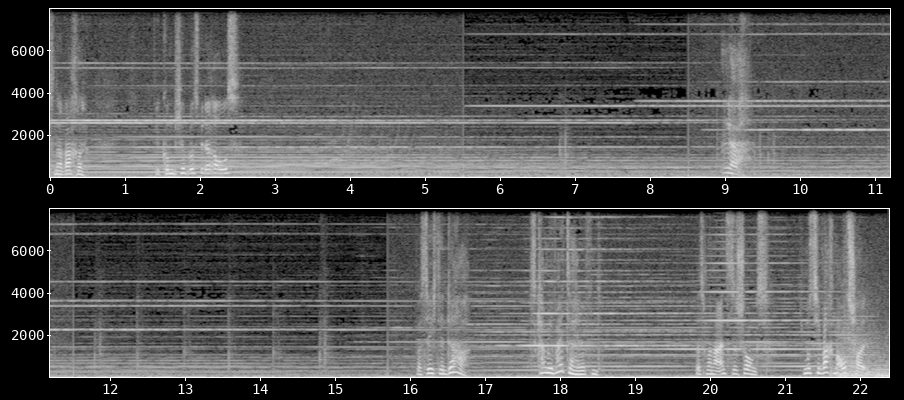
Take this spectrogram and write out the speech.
Verdammt, eine Wache. Wie komme ich hier bloß wieder raus? Ja. Was sehe ich denn da? Das kann mir weiterhelfen. Das ist meine einzige Chance. Ich muss die Wachen ausschalten.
